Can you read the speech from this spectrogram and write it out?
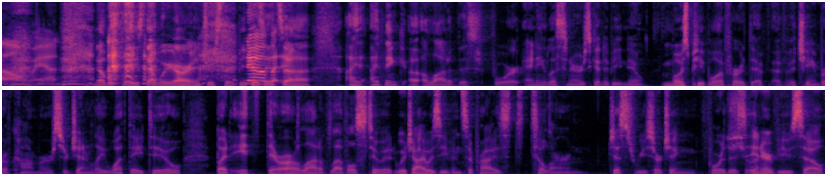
Oh man. no, but please, that we are interested because No, it's. but- Uh, I, I think a, a lot of this for any listener is going to be new. Most people have heard of, of a chamber of commerce or generally what they do, but it there are a lot of levels to it, which I was even surprised to learn just researching for this Sure. interview. So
